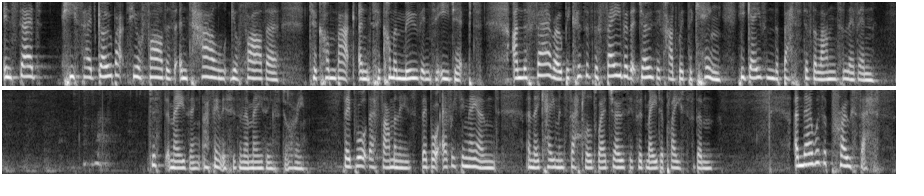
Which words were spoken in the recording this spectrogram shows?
Instead, he said, Go back to your fathers and tell your father to come back and to come and move into Egypt. And the Pharaoh, because of the favor that Joseph had with the king, he gave them the best of the land to live in. Just amazing. I think this is an amazing story. They brought their families, they brought everything they owned, and they came and settled where Joseph had made a place for them. And there was a process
